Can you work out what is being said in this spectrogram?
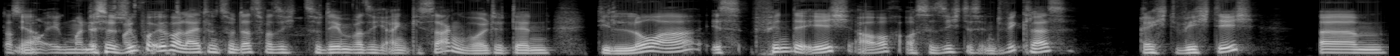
das ja. war irgendwann. Das ist eine super Überleitung zu das, was ich zu dem, was ich eigentlich sagen wollte, denn die Lore ist, finde ich, auch aus der Sicht des Entwicklers recht wichtig. Ähm,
